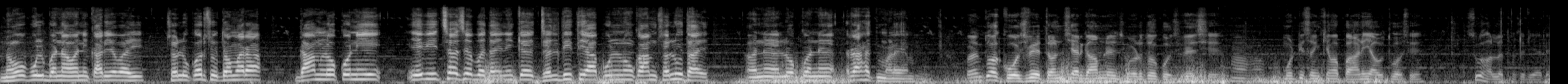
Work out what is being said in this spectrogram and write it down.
નવો પુલ બનાવવાની કાર્યવાહી ચાલુ કરશું. તો અમારા ગામ લોકોની એવી ઈચ્છા છે બધાની કે જલ્દીથી આ પુલનું કામ ચાલુ થાય અને લોકોને રાહત મળે એમ. પરંતુ આ કોઝવે ત્રણ ચાર ગામને જોડતો કોઝવે છે. મોટી સંખ્યામાં પાણી આવતું હશે. શું હાલત હશે ત્યારે?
